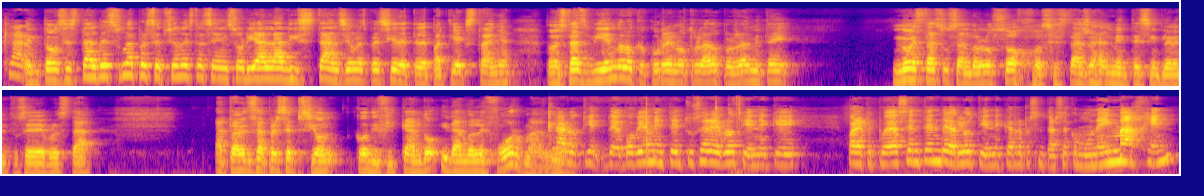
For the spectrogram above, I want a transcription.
Claro. Entonces, tal vez una percepción extrasensorial a distancia, una especie de telepatía extraña, donde estás viendo lo que ocurre en otro lado, pero realmente no estás usando los ojos, estás realmente simplemente tu cerebro está a través de esa percepción codificando y dándole forma. ¿no? Claro, obviamente en tu cerebro tiene que, para que puedas entenderlo, tiene que representarse como una imagen,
